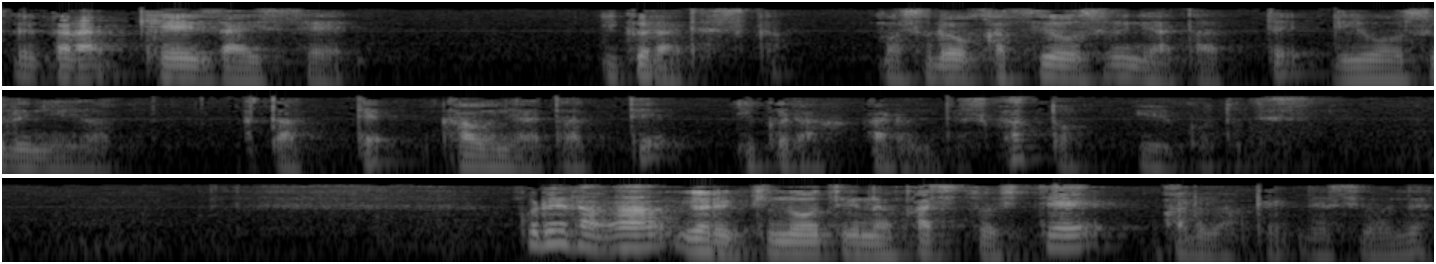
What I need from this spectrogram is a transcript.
それから経済性。いくらですか？まあ、それを活用するにあたって利用するにあたって買うにあたっていくらかかるんですかということです。これらがいわゆる機能的な価値としてあるわけですよね、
